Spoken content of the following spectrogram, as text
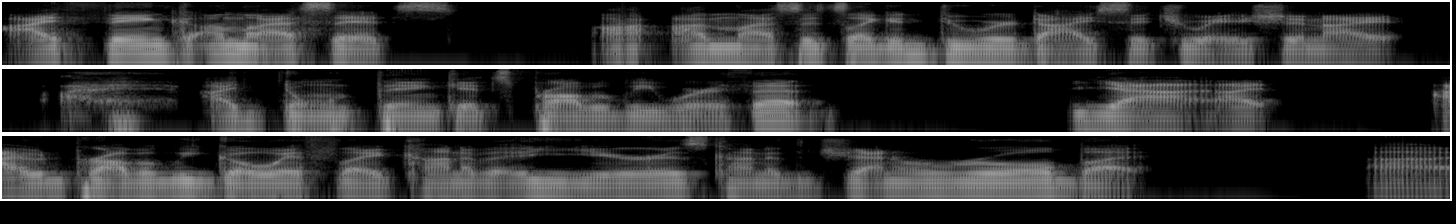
I think unless it's uh, unless it's like a do or die situation, I, I I don't think it's probably worth it. Yeah, I I would probably go with like kind of a year as kind of the general rule, but uh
